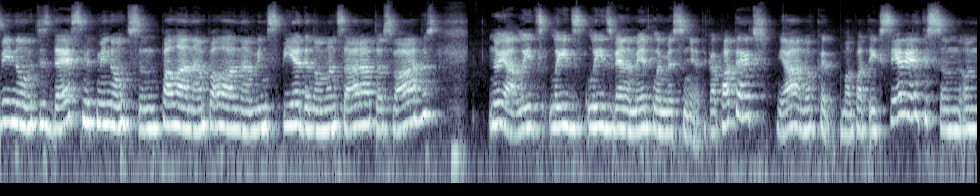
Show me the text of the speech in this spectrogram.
minūtes, 10 minūtes, un palānām, palānām viņa spieda no manas ārā tos vārdus. Nu jā, līdz, līdz, līdz vienam mirklim es viņai pateicu, jā, nu, ka man patīk sievietes, un, un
